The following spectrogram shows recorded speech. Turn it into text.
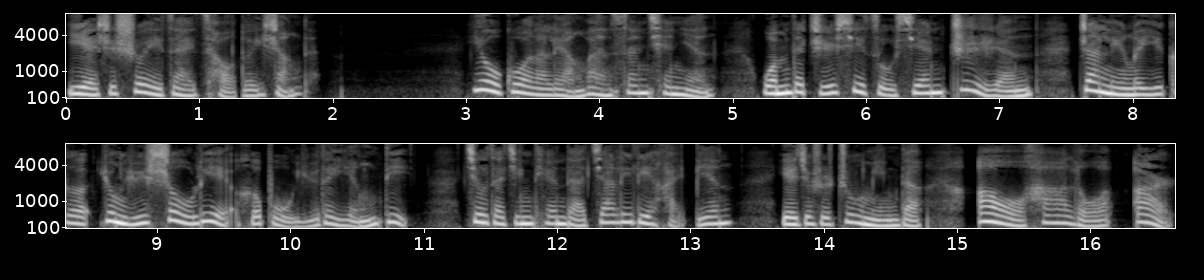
也是睡在草堆上的。又过了两万三千年，我们的直系祖先智人占领了一个用于狩猎和捕鱼的营地，就在今天的加利利海边，也就是著名的奥哈罗二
